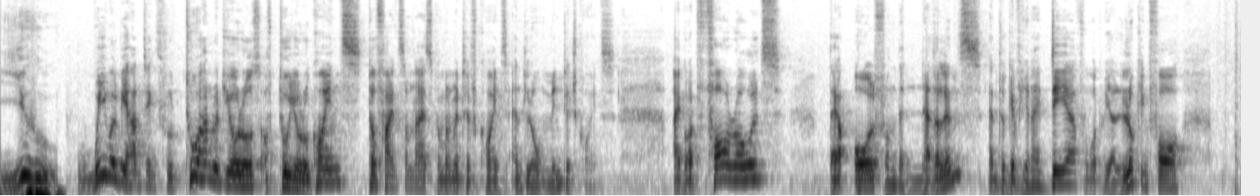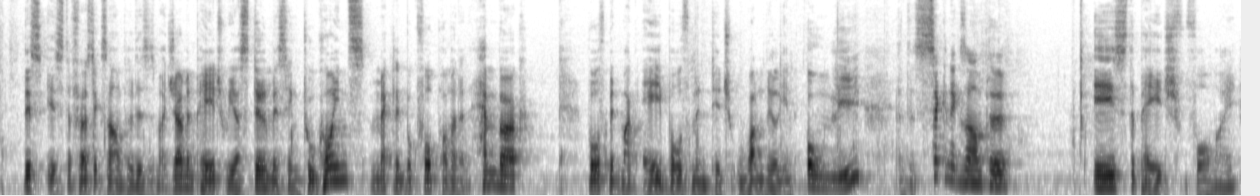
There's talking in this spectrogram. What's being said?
Yoo-hoo! We will be hunting through 200 euros of 2 euro coins to find some nice commemorative coins and low mintage coins. I got four rolls. They are all from the Netherlands. And to give you an idea for what we are looking for, this is the first example. This is my German page. We are still missing two coins Mecklenburg-Vorpommern and Hamburg. Both mint mark A, both mintage 1 million only. And the second example is the page for my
